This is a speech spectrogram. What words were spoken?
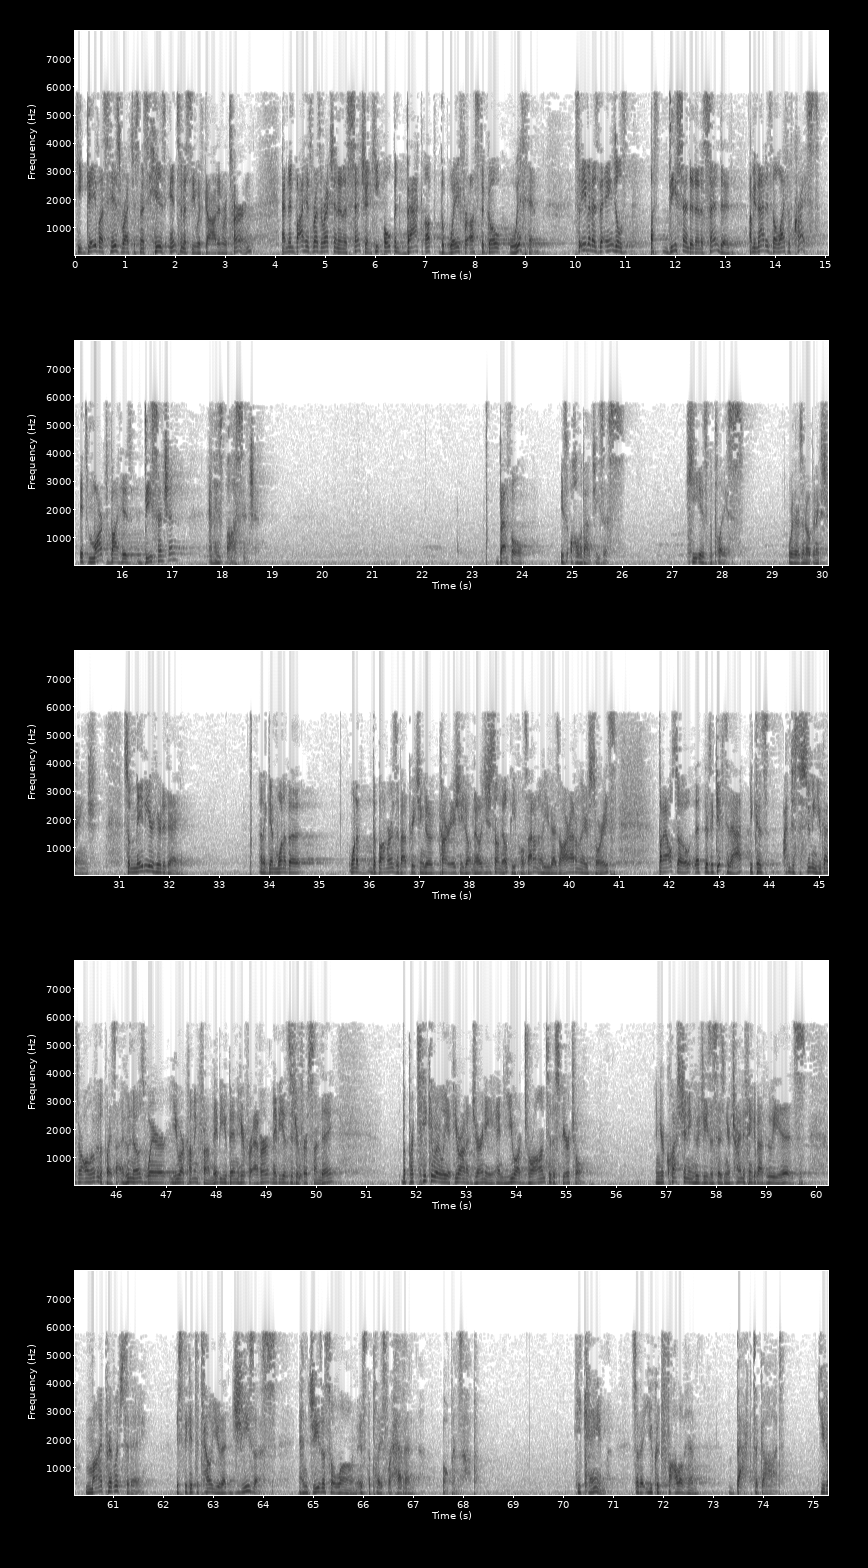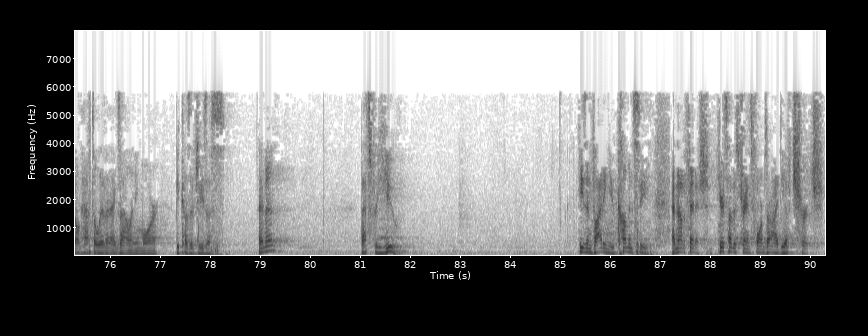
He gave us His righteousness, His intimacy with God in return. And then by His resurrection and ascension, He opened back up the way for us to go with Him. So even as the angels descended and ascended, I mean, that is the life of Christ. It's marked by His descension and His ascension. Bethel is all about Jesus. He is the place where there's an open exchange. So maybe you're here today. And again, one of the one of the bummers about preaching to a congregation you don't know is you just don't know people. So I don't know who you guys are. I don't know your stories. But I also, that there's a gift to that because I'm just assuming you guys are all over the place. Who knows where you are coming from? Maybe you've been here forever. Maybe this is your first Sunday. But particularly if you're on a journey and you are drawn to the spiritual, and you're questioning who Jesus is and you're trying to think about who he is, my privilege today is to get to tell you that Jesus and Jesus alone is the place where heaven opens up. He came so that you could follow him back to God. You don't have to live in exile anymore because of Jesus. Amen? That's for you. He's inviting you, come and see. And now to finish, here's how this transforms our idea of church.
